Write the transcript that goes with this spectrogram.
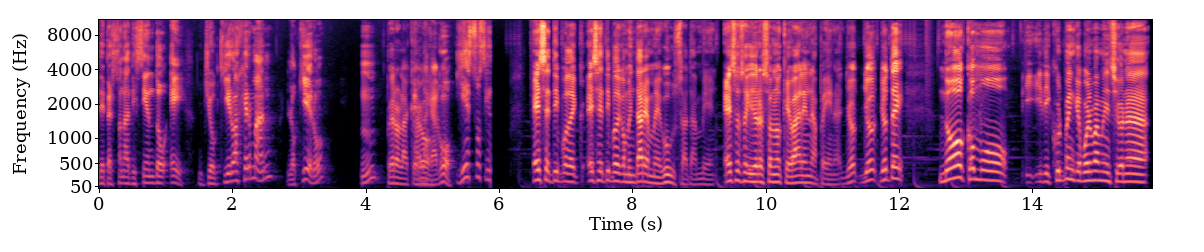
de personas diciendo, hey, yo quiero a Germán, lo quiero, pero la cagó. la cagó. Y eso sin ese tipo, de, ese tipo de comentarios me gusta también. Esos seguidores son los que valen la pena. Yo, yo, yo te. No como y, disculpen que vuelva a mencionar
